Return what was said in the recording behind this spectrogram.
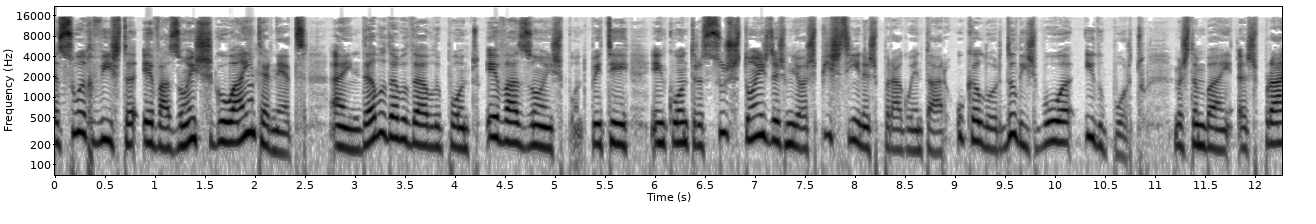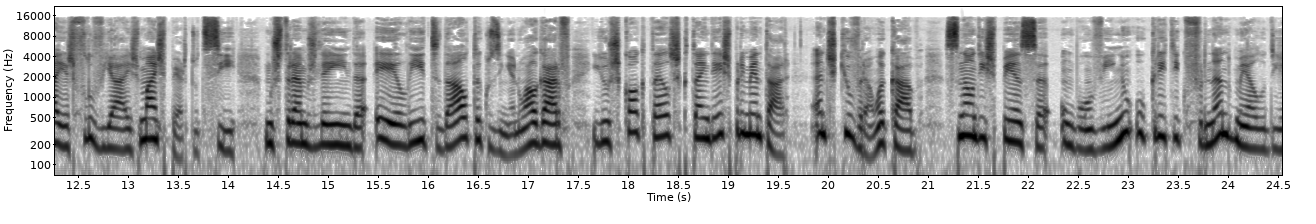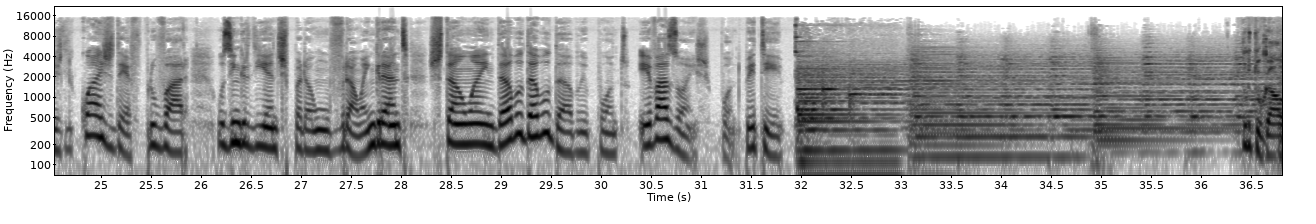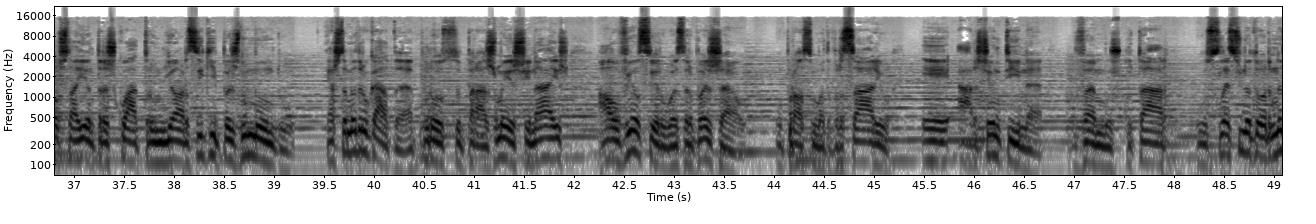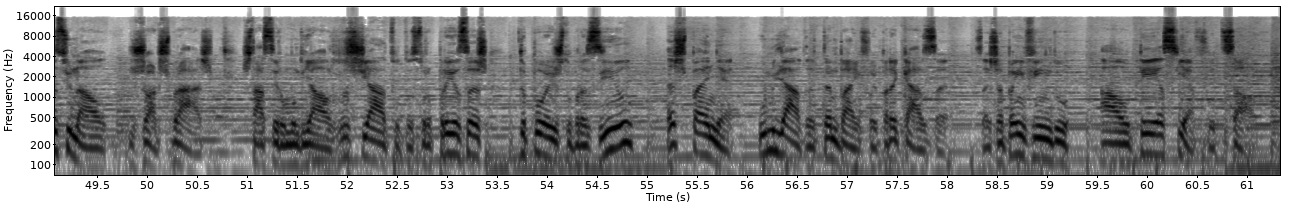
A sua revista Evasões chegou à internet. Em www.evasões.pt encontra sugestões das melhores piscinas para aguentar o calor de Lisboa e do Porto, mas também as praias fluviais mais perto de si. Mostramos-lhe ainda a elite da alta cozinha no Algarve e os cocktails que tem de experimentar antes que o verão acabe. Se não dispensa um bom vinho, o crítico Fernando Melo diz-lhe quais deve provar. Os ingredientes para um verão em grande estão em www.evasões.pt. Portugal está entre as quatro melhores equipas do mundo. Esta madrugada apurou-se para as meias finais ao vencer o Azerbaijão. O próximo adversário é a Argentina. Vamos escutar o selecionador nacional Jorge Brás. Está a ser um Mundial recheado de surpresas. Depois do Brasil, a Espanha, humilhada, também foi para casa. Seja bem-vindo ao TSF Futsal.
